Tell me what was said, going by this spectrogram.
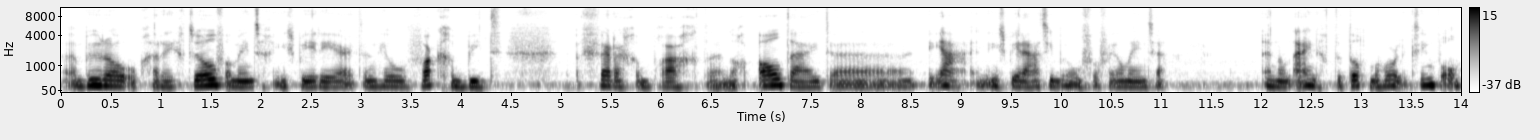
een bureau opgericht, zoveel mensen geïnspireerd, een heel vakgebied verder gebracht. Uh, nog altijd uh, ja, een inspiratiebron voor veel mensen. En dan eindigt het toch behoorlijk simpel.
